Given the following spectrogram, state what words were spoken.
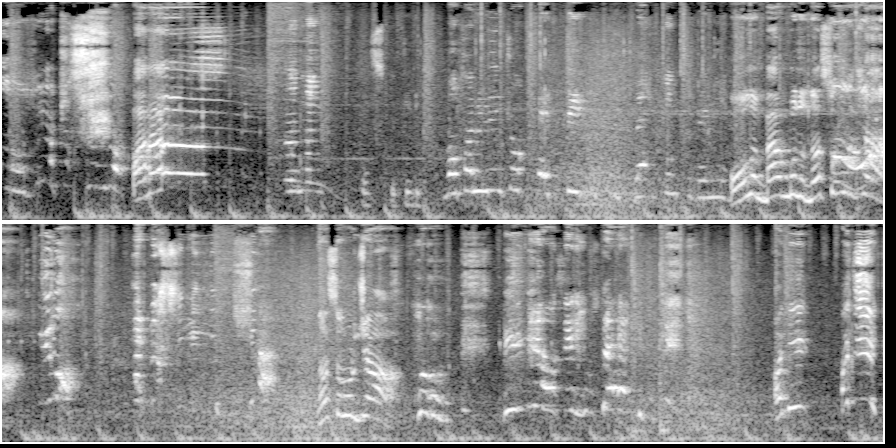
Ağzına tutsun. Bana. Anam. Of kurtulduk. Vatanın en çok ettiği belki ki benim. Oğlum ben bunu nasıl vuracağım? Yok. Hep başını şu. Nasıl vuracağım? Bilmiyorum seni Hadi. Hadi.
